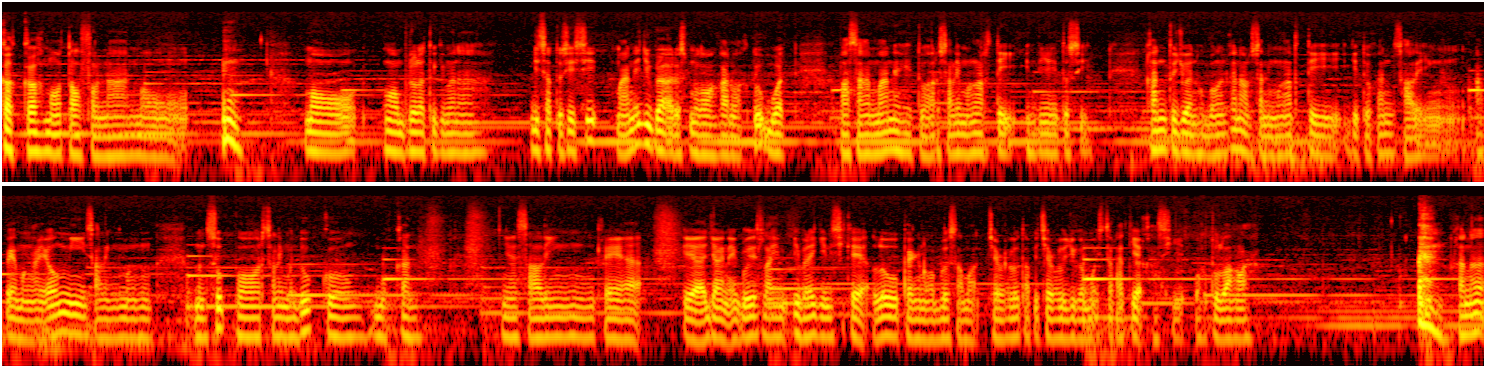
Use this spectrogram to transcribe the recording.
kekeh mau teleponan mau mau ngobrol atau gimana. Di satu sisi mana juga harus meluangkan waktu buat pasangan mana itu harus saling mengerti intinya itu sih. Kan tujuan hubungan kan harus saling mengerti gitu kan saling apa yang mengayomi saling meng, mensupport saling mendukung bukan ya saling kayak ya jangan egois lain ibaratnya gini sih kayak lu pengen ngobrol sama cewek lu tapi cewek lu juga mau istirahat ya kasih waktu luang lah. Karena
